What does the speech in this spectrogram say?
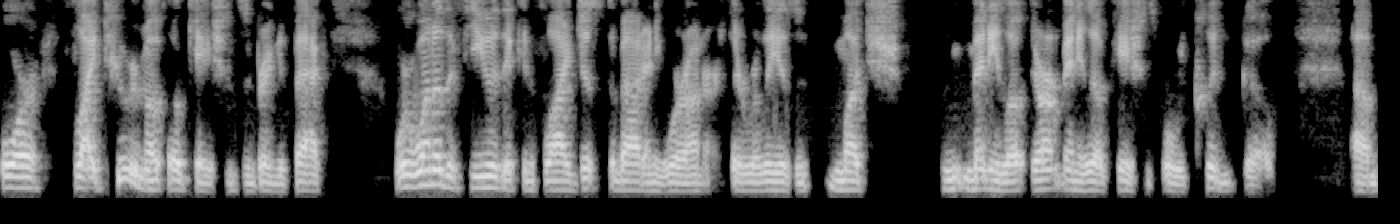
or fly to remote locations and bring it back we're one of the few that can fly just about anywhere on Earth. There really isn't much, many, lo- there aren't many locations where we couldn't go. Um,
